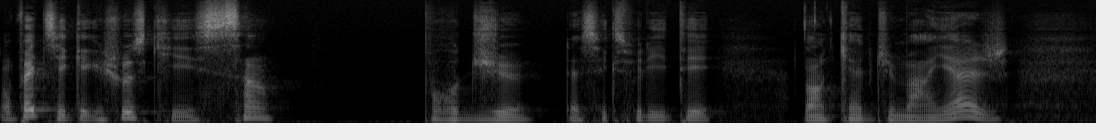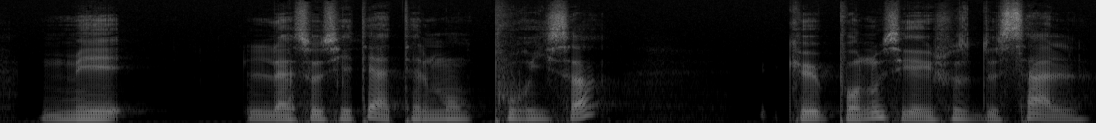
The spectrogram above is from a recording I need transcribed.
En fait, c'est quelque chose qui est sain pour Dieu, la sexualité dans le cadre du mariage. Mais la société a tellement pourri ça que pour nous, c'est quelque chose de sale.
